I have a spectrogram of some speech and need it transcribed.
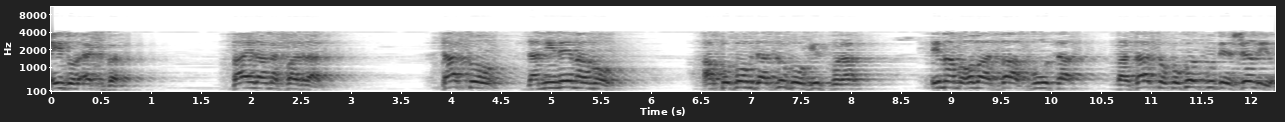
idul ekber. Bajram na kvadrat. Tako da mi nemamo, ako Bog da drugog izbora, imamo ova dva puta, pa zato kogod bude želio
